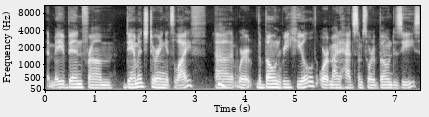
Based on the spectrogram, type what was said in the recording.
that may have been from damage during its life, hmm. uh, where the bone rehealed, or it might have had some sort of bone disease.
